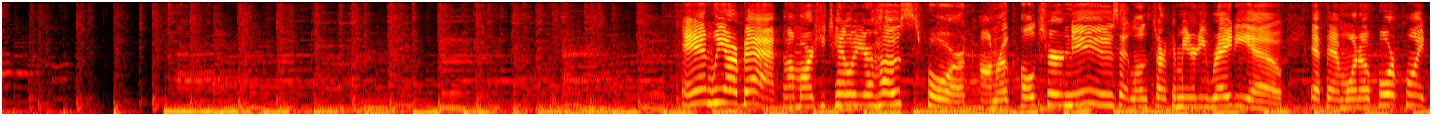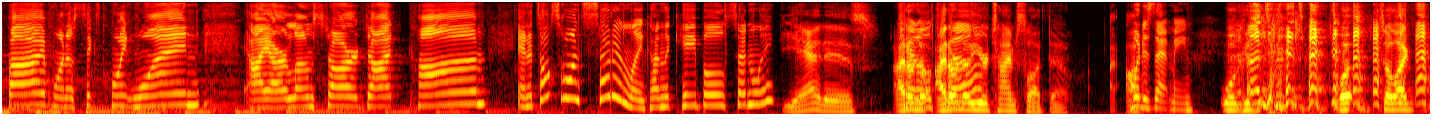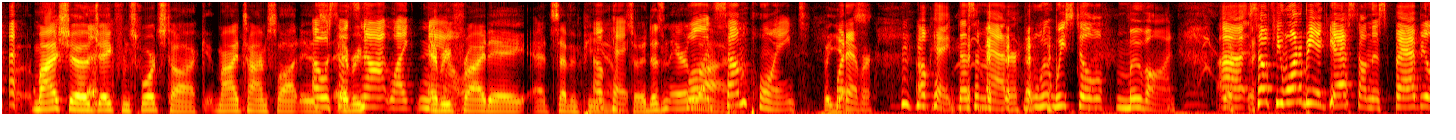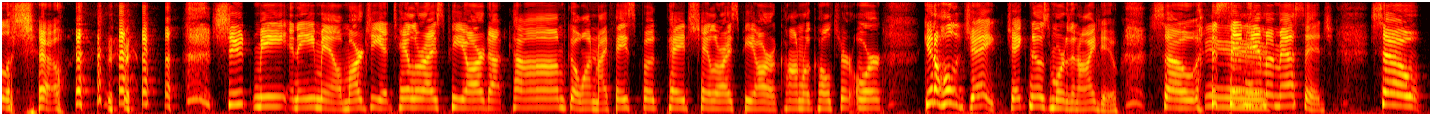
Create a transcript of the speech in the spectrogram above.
And we are back. I'm Margie Taylor, your host for Conroe Culture News at Lone Star Community Radio, FM 104.5, 106.1, irlonestar.com. And it's also on Suddenlink on the cable Suddenlink. Yeah, it is. I don't know. Channel I don't know your time slot though. What does that mean? Well, 'cause- well, so like my show, Jake from Sports Talk, my time slot is Oh, so every it's not like now. every Friday at 7 p.m. Okay. So it doesn't air well, live. at some point, But yes. whatever. Okay, doesn't matter. we, we still move on. Uh, so if you want to be a guest on this fabulous show, shoot me an email, Margie at taylorizedpr.com. Go on my Facebook page, Taylorized or Conroe Culture, or get a hold of Jake. Jake knows more than I do. So send him a message. So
